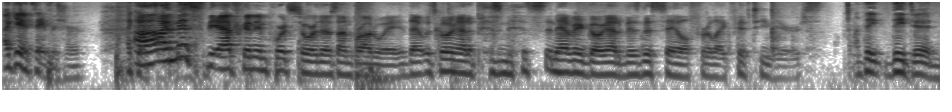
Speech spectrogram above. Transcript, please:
I can't say for sure. I. Uh, I miss the African import store that was on Broadway that was going out of business and having a going out of business sale for like 15 years. they they did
